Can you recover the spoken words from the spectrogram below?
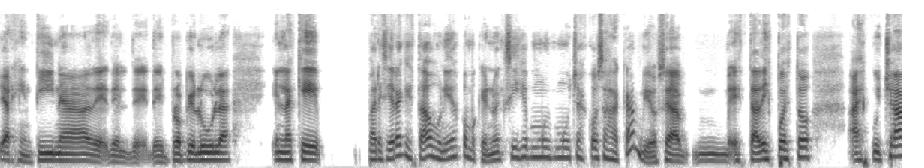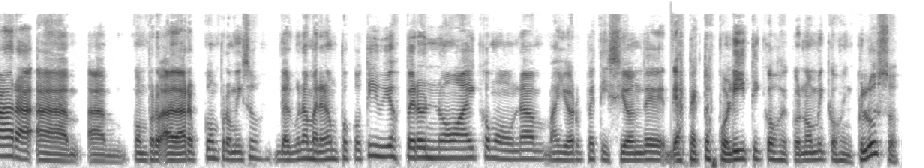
de Argentina, del propio Lula, en la que pareciera que Estados Unidos como que no exige muchas cosas a cambio, o sea, mm, está dispuesto a escuchar, a, a, dar compromisos de alguna manera un poco tibios, pero no hay como una mayor petición de, aspectos políticos, económicos, incluso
